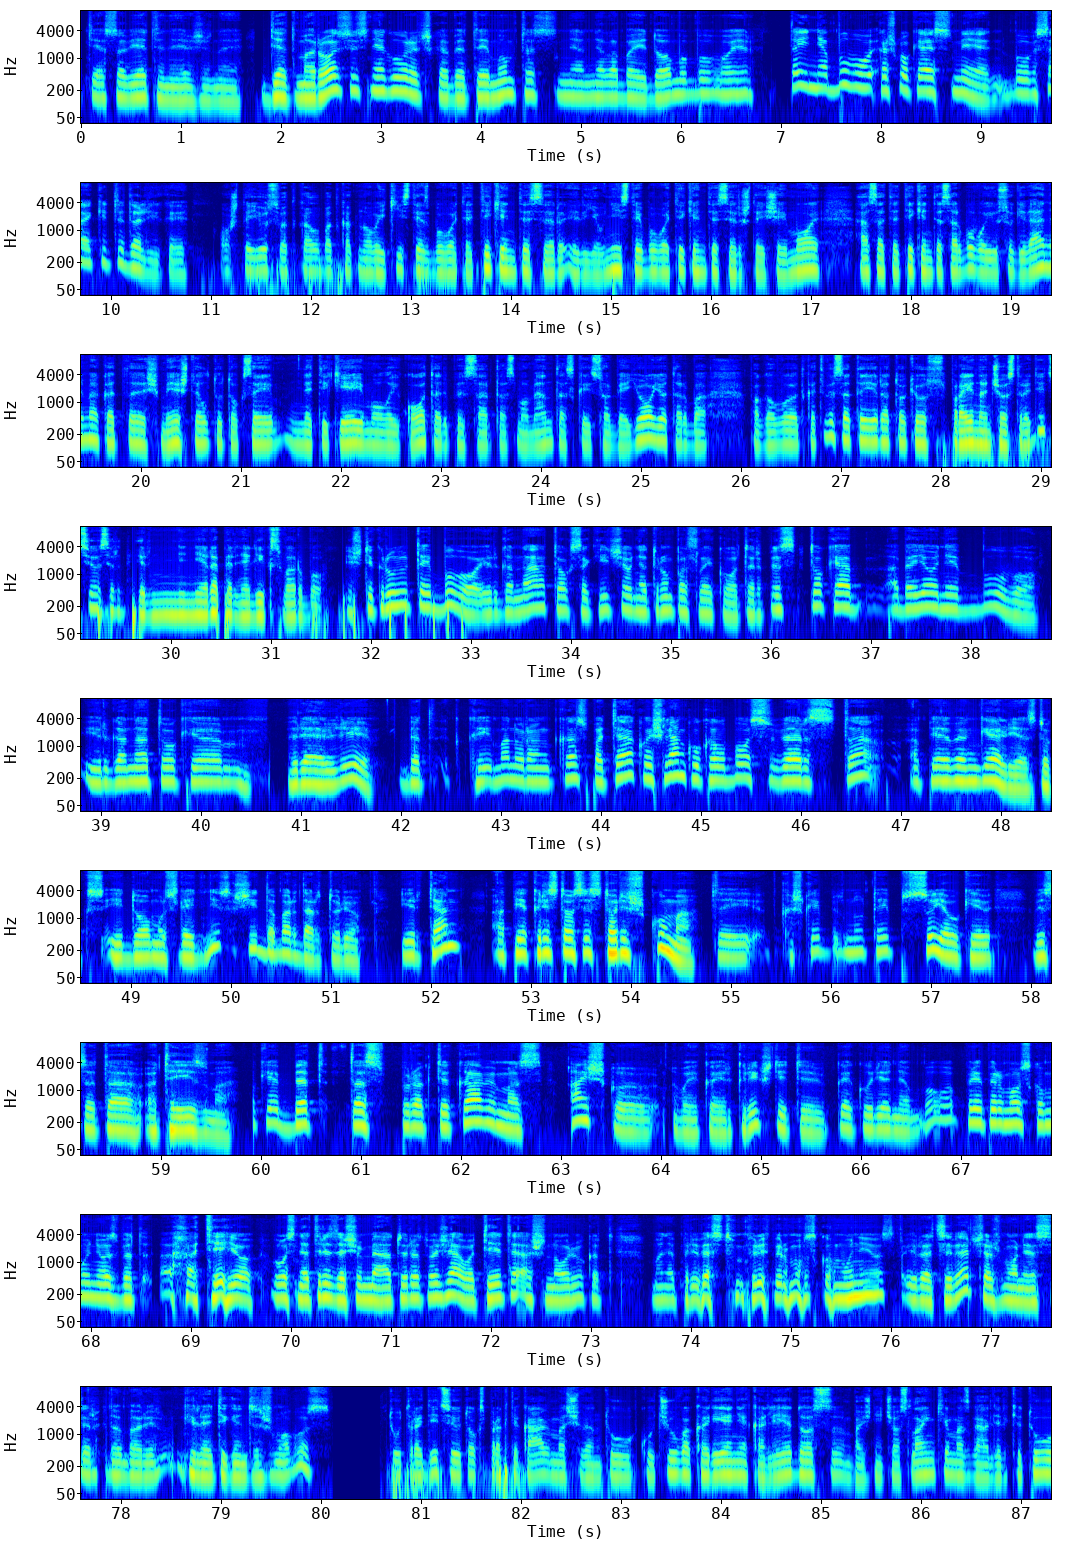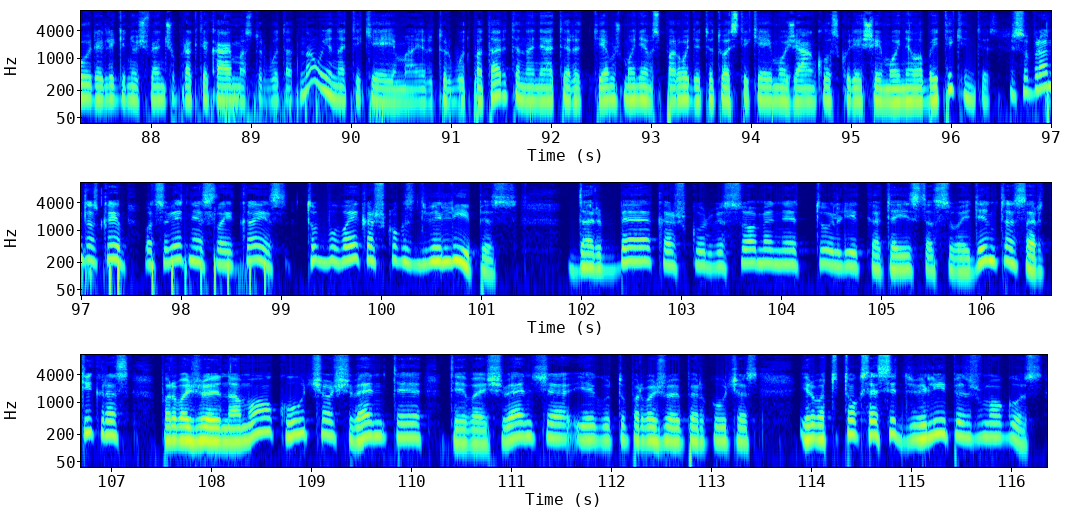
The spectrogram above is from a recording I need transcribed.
tie sovietiniai, žinai, Dėtmarosių sniegūračka, bet tai mums tas nelabai ne įdomu buvo ir tai nebuvo kažkokia esmė, buvo visai kiti dalykai. O štai jūs vat, kalbat, kad nuo vaikystės buvote tikintis ir, ir jaunystėje buvo tikintis ir štai šeimoje esate tikintis. Ar buvo jūsų gyvenime, kad šmėšteltų toksai netikėjimo laikotarpis ar tas momentas, kai suabejojot arba pagalvojot, kad visa tai yra tokios praeinančios tradicijos ir, ir nėra pernelyg svarbu? Iš tikrųjų tai buvo ir gana toks, sakyčiau, netrumpas laikotarpis. Tokia abejonė buvo ir gana tokia reali, bet kai mano rankas pateko iš lenkų kalbos versta apie Evangelijas, toks įdomus leidinys, aš jį dabar dar turiu. Ir ten apie Kristaus istoriškumą. Tai kažkaip, nu, taip sujaukė visą tą ateizmą. Bet tas praktikavimas Aišku, vaikai ir krikštyti, kai kurie nebuvo prie pirmos komunijos, bet atėjo vos ne 30 metų ir atvažiavo, tėtė, aš noriu, kad mane privestum prie pirmos komunijos. Ir atsiverčia žmonės ir dabar giliai tikintis žmogus tų tradicijų toks praktikavimas šventų kučių vakarienė, kalėdos, bažnyčios lankymas, gal ir kitų religinių švenčių praktikavimas turbūt atnaujina tikėjimą ir turbūt patartina net ir tiem žmonėms parodyti tuos tikėjimo ženklus, kurie šeimoje nelabai tikintis. Suprantas kaip, o sovietiniais laikais tu buvai kažkoks dvilypis darbe kažkur visuomenė tu lyg ateistas suvaidintas ar tikras, parvažiuoji namo, kūčio šventė, tėvai švenčia, jeigu tu parvažiuoji per kūčias. Ir va tu toks esi dvilypis žmogus.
